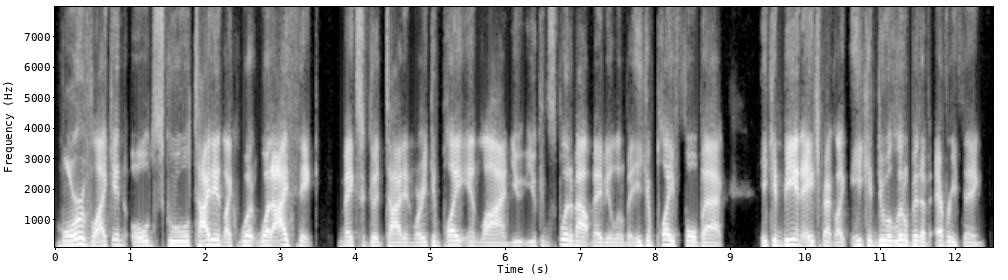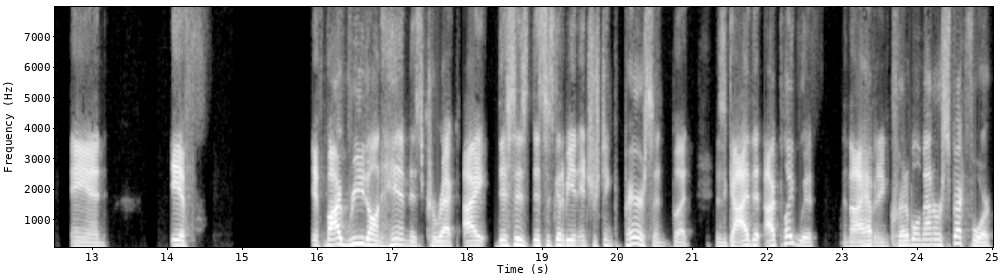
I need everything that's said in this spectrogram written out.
more of like an old school tight end, like what what I think makes a good tight end, where he can play in line. You you can split him out maybe a little bit. He can play fullback. He can be an H back. Like he can do a little bit of everything. And if if my read on him is correct, I this is this is going to be an interesting comparison. But as a guy that I played with and that I have an incredible amount of respect for,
